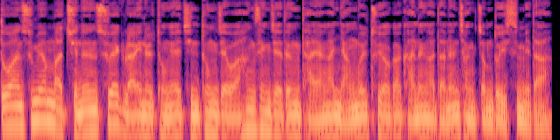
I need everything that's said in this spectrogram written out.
또한 수면 마취는 수액 라인을 통해 진통제와 항생제 등 다양한 약물 투여가 가능하다는 장점도 있습니다.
